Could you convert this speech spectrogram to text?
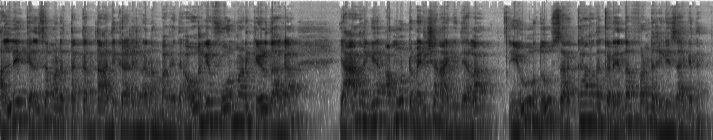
ಅಲ್ಲೇ ಕೆಲಸ ಮಾಡತಕ್ಕಂಥ ಅಧಿಕಾರಿಗಳ ನಂಬರ್ ಇದೆ. ಅವರಿಗೆ ಫೋನ್ ಮಾಡಿ ಕೇಳಿದಾಗ ಯಾರಿಗೆ ಅಮೌಂಟ್ ಮೆನ್ಷನ್ ಆಗಿದೆಯಲ್ಲ ಇವ್ರದ್ದು ಸರ್ಕಾರದ ಕಡೆಯಿಂದ ಫಂಡ್ ರಿಲೀಸ್ ಆಗಿದೆ.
